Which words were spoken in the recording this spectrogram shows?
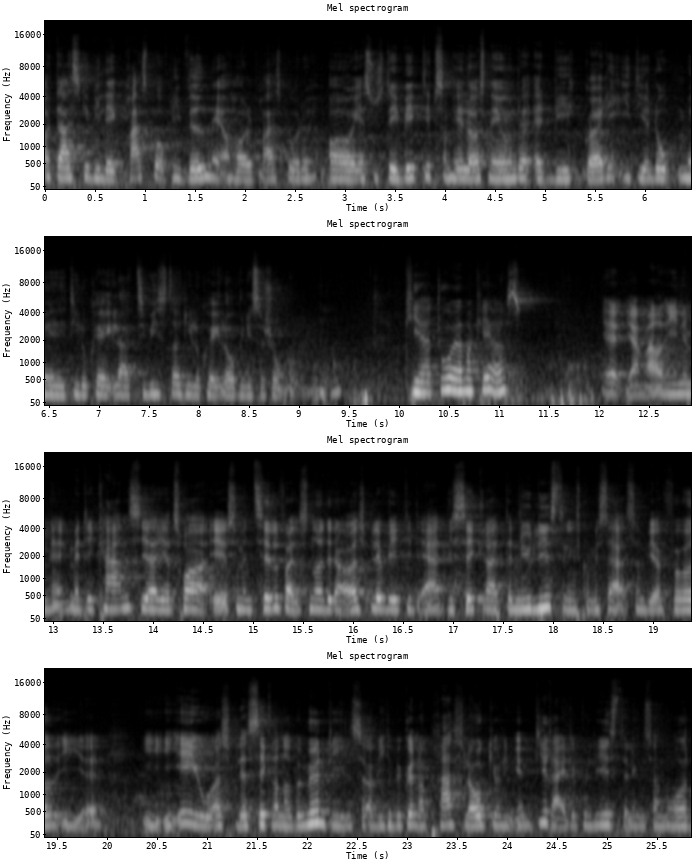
Og der skal vi lægge pres på at blive ved med at holde pres på det. Og jeg synes, det er vigtigt, som Helle også nævnte, at vi gør det i dialog med de lokale aktivister og de lokale organisationer. Mm-hmm. Kira, du er markerer også. Ja, jeg er meget enig med, med det, Karen siger. Jeg tror, øh, som en tilføjelse, noget af det, der også bliver vigtigt, er, at vi sikrer, at den nye ligestillingskommissær, som vi har fået i, øh, i, i EU også bliver sikret noget bemyndigelse, og vi kan begynde at presse lovgivning ind direkte på ligestillingsområdet,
